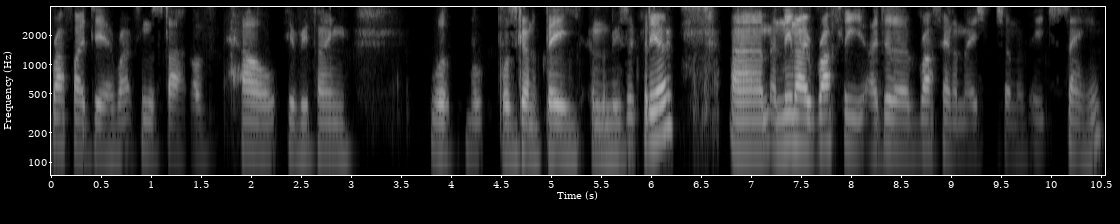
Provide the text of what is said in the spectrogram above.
rough idea right from the start of how everything wa- wa- was going to be in the music video, um, and then I roughly I did a rough animation of each scene,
